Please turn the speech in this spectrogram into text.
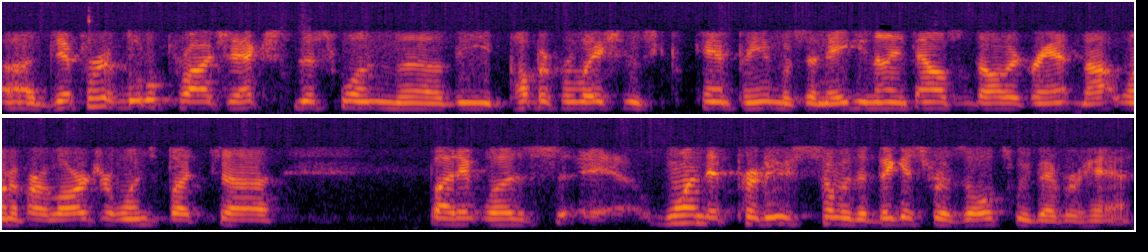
uh, different little projects. This one, the public relations campaign, was an $89,000 grant, not one of our larger ones, but uh, but it was uh, one that produced some of the biggest results we've ever had.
